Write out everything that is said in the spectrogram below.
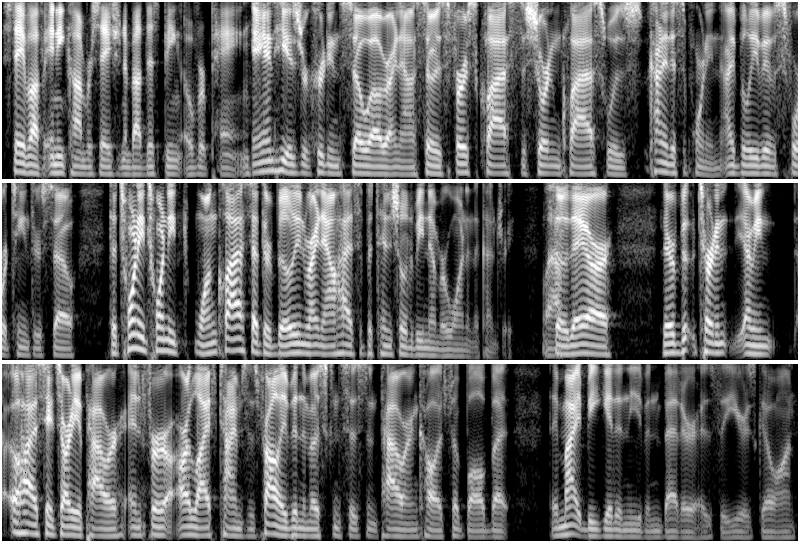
stave off any conversation about this being overpaying. And he is recruiting so well right now. So his first class, the shortened class, was kind of disappointing. I believe it was 14th or so. The 2021 class that they're building right now has the potential to be number one in the country. So they are they're turning. I mean, Ohio State's already a power, and for our lifetimes, it's probably been the most consistent power in college football. But they might be getting even better as the years go on.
